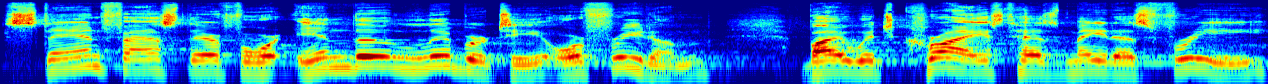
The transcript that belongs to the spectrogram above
Stand fast, therefore, in the liberty or freedom by which Christ has made us free,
